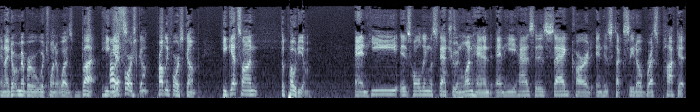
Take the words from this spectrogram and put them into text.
And I don't remember which one it was, but he Probably gets Forrest Gump. probably Forrest Gump. He gets on the podium and he is holding the statue in one hand and he has his SAG card in his tuxedo breast pocket.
